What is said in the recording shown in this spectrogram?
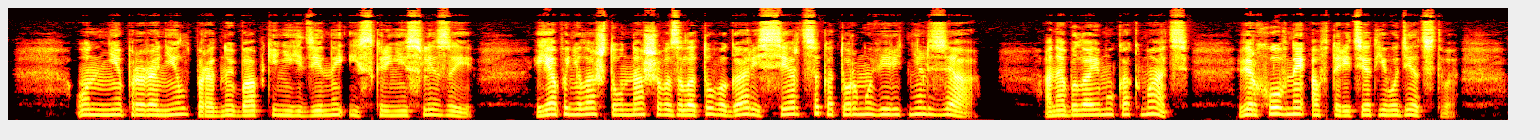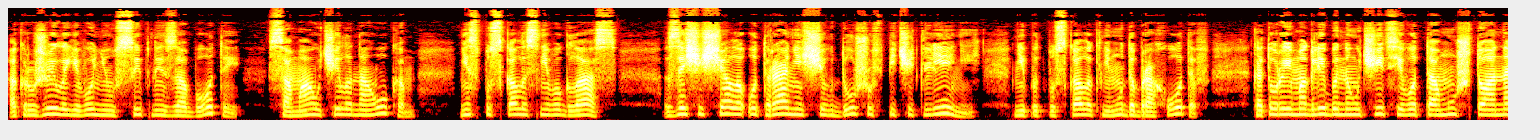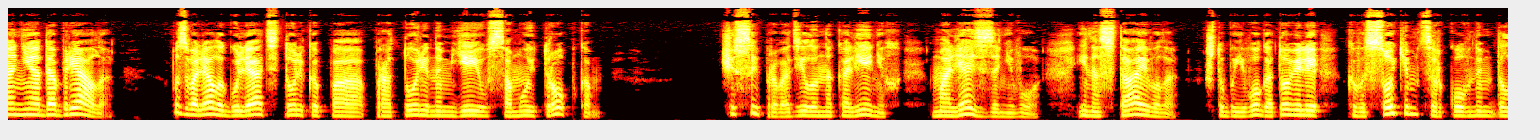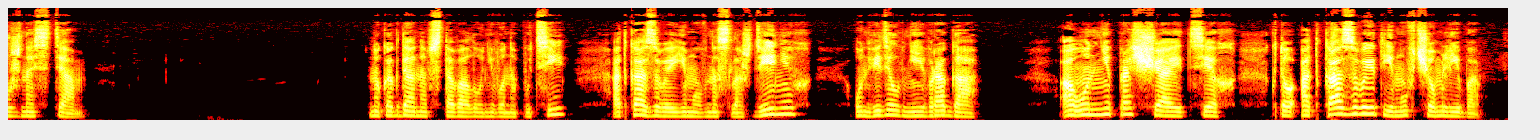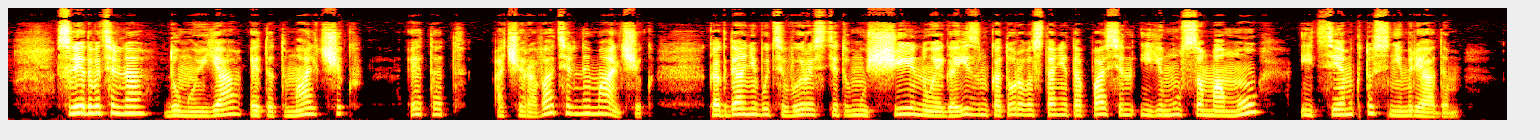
Он не проронил по родной бабке ни единой искренней слезы, и я поняла, что у нашего золотого Гарри сердце, которому верить нельзя. Она была ему как мать — верховный авторитет его детства, окружила его неусыпной заботой, сама учила наукам, не спускала с него глаз, защищала от ранящих душу впечатлений, не подпускала к нему доброхотов, которые могли бы научить его тому, что она не одобряла, позволяла гулять только по проторенным ею самой тропкам. Часы проводила на коленях, молясь за него, и настаивала — чтобы его готовили к высоким церковным должностям. Но когда она вставала у него на пути, отказывая ему в наслаждениях, он видел в ней врага, а он не прощает тех, кто отказывает ему в чем-либо. Следовательно, думаю я, этот мальчик, этот очаровательный мальчик — когда-нибудь вырастет в мужчину, эгоизм которого станет опасен и ему самому, и тем, кто с ним рядом —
